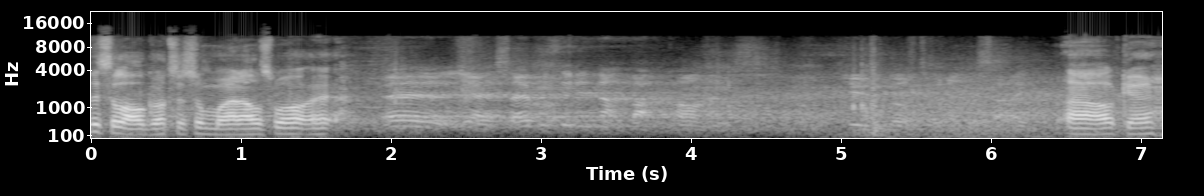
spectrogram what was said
This will all go to somewhere else, won't it? Uh, yeah, so everything in that back corner is due to go to another site. Ah, okay.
